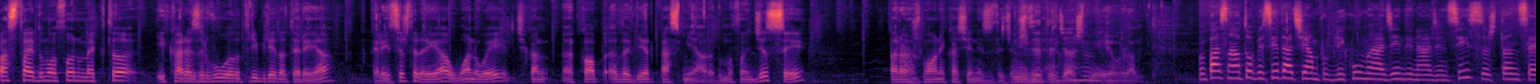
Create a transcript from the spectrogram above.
Pastaj domethënë me këtë i ka rezervu edhe tri bileta të reja, krejtësisht të reja, one way, që kanë kap edhe vlerë 5.000 euro. Domethënë gjithsej, Aranzhmani ka qenë njëzet e gjashtë mijë. Njëzet e gjashtë mijë euro. Më pas në ato bisedat që janë publiku me agjentin e agjencisë, është thënë se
